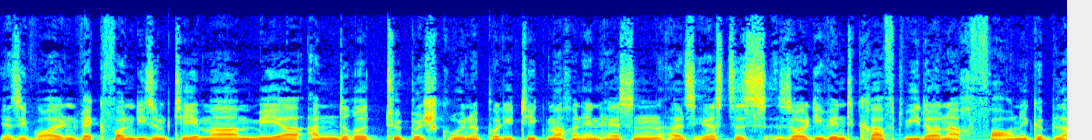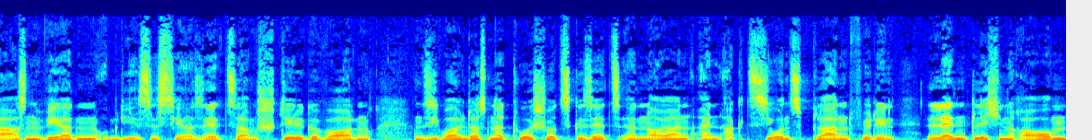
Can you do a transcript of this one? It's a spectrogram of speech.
Ja, Sie wollen weg von diesem Thema mehr andere typisch grüne Politik machen in Hessen. Als erstes soll die Windkraft wieder nach vorne geblasen werden. Um die ist es ja seltsam still geworden. Sie wollen das Naturschutzgesetz erneuern. Ein Aktionsplan für den ländlichen Raum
